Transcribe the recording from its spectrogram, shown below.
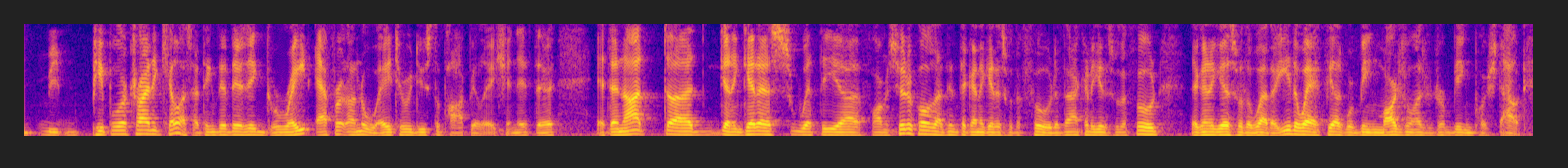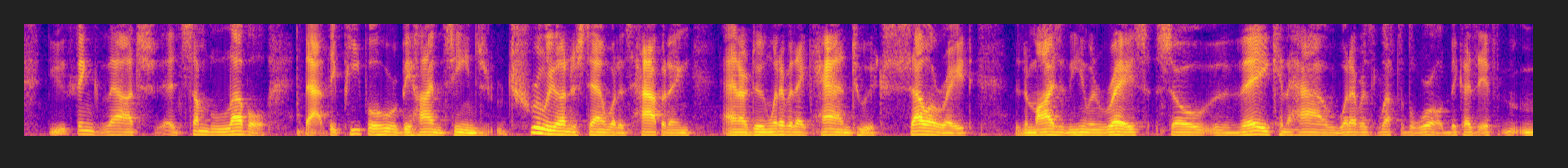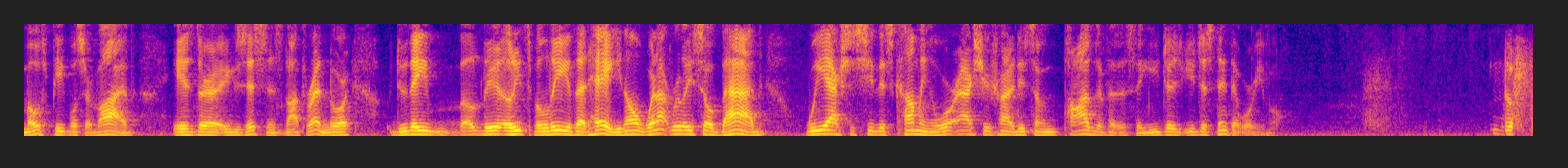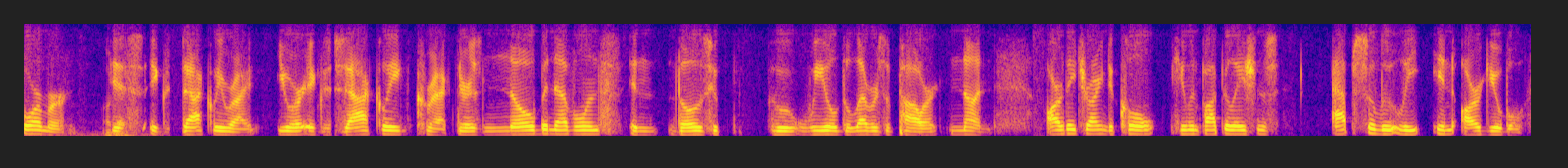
people are trying to kill us. I think that there's a great effort underway to reduce the population. If they're if they're not uh, going to get us with the uh, pharmaceuticals, I think they're going to get us with the food. If they're not going to get us with the food, they're going to get us with the weather. Either way, I feel like we're being marginalized, we're being pushed out. Do you think that at some level that the people who are behind the scenes truly understand what is happening and are doing whatever they can to accelerate? The demise of the human race so they can have whatever's left of the world. Because if most people survive, is their existence not threatened? Or do they at least believe that, hey, you know, we're not really so bad? We actually see this coming, and we're actually trying to do something positive for this thing. You just you just think that we're evil. The former okay. is exactly right. You are exactly correct. There is no benevolence in those who who wield the levers of power? None. Are they trying to cull human populations? Absolutely inarguable.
